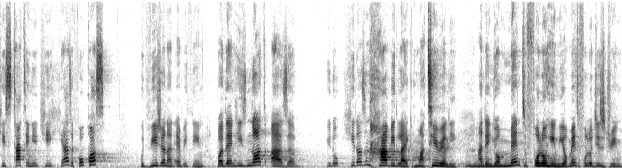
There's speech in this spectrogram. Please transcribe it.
he's starting, he, he, he has a focus with vision and everything, but then he's not as, um, you know, he doesn't have it like materially. Mm-hmm. And then you're meant to follow him, you're meant to follow this dream.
